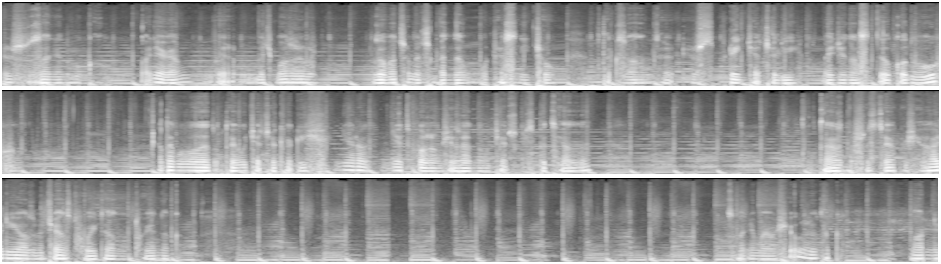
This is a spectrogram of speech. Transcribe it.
Już za niedługo. No nie wiem, by- być może już zobaczymy, czy będę uczestniczył w tak zwanym już sprincie, czyli będzie nas tylko dwóch. Ja tak wolę tutaj ucieczek jakichś, nie, nie tworzą się żadne ucieczki specjalne. Teraz by wszyscy jakoś jechali o zwycięstwo i ten, tu jednak... Co, nie mają sił, że tak marnie...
